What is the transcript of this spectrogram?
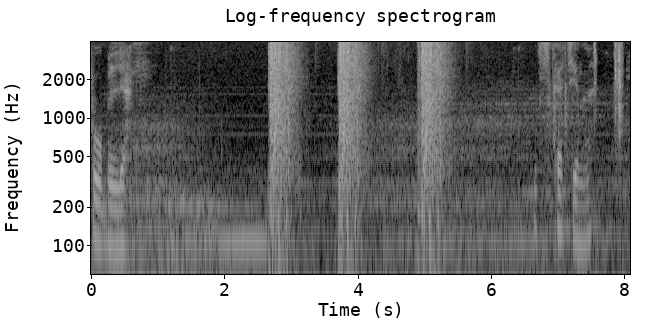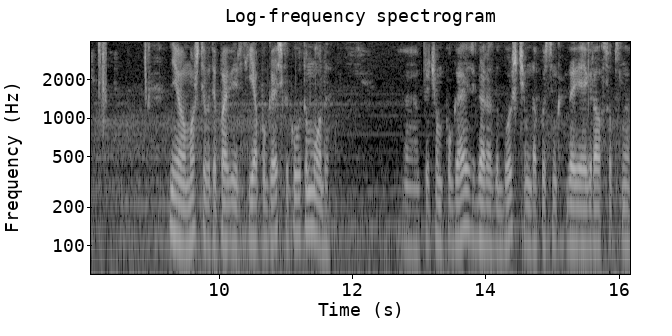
Фу, бля. Скотина. Не, вы можете в это поверить? Я пугаюсь какого-то мода. Причем пугаюсь гораздо больше, чем, допустим, когда я играл, собственно,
